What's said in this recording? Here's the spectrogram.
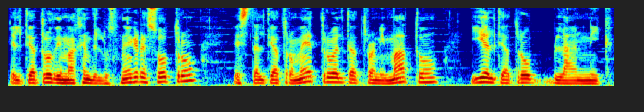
El Teatro de Imagen de Luz Negra es otro. Está el Teatro Metro, el Teatro Animato y el Teatro Blanik.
